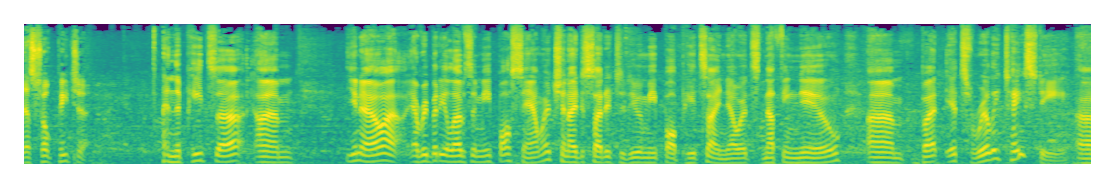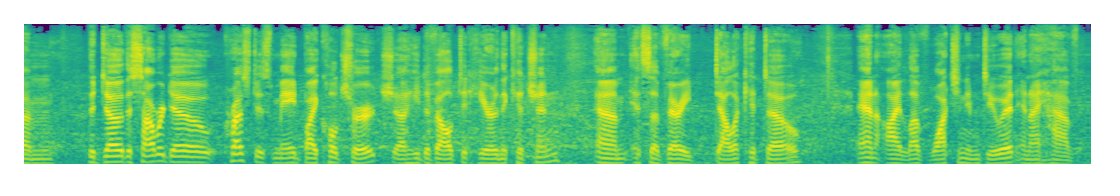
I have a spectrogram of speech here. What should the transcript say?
Let's talk pizza. And the pizza, um, you know, uh, everybody loves a meatball sandwich, and I decided to do a meatball pizza. I know it's nothing new, um, but it's really tasty. Um, the dough, the sourdough crust is made by Cole Church. Uh, he developed it here in the kitchen. Um, it's a very delicate dough. And I love watching him do it, and I have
